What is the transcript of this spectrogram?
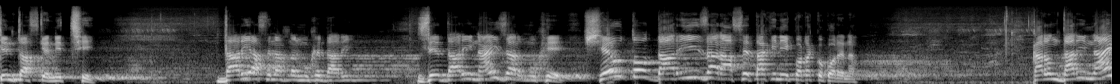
কিন্তু আজকে নিচ্ছি। দাড়ি আছে না আপনার মুখে দাড়ি? যে দাড়ি নাই যার মুখে, সেও তো দাড়ি যার আছে, তাকে নিয়ে কটাক্ষ করে না। কারণ দাড়ি নাই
